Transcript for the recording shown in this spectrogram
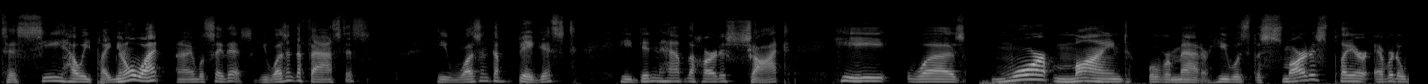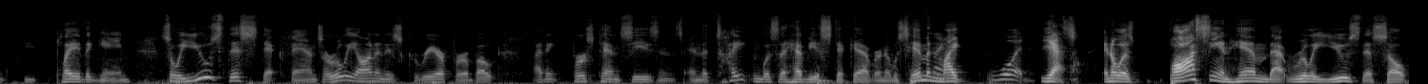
to see how he played. You know what? And I will say this he wasn't the fastest, he wasn't the biggest, he didn't have the hardest shot. He was more mind over matter. He was the smartest player ever to play the game. So he used this stick, fans, early on in his career for about, I think, first 10 seasons. And the Titan was the heaviest stick ever. And it was him It's and like Mike. Wood. Yes. And it was Bossy and him that really used this. So,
